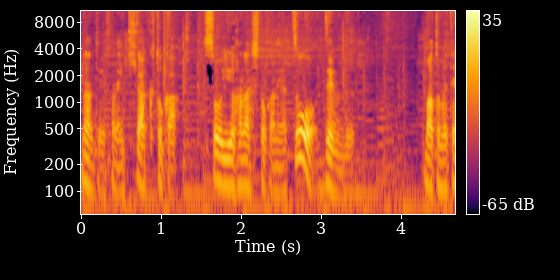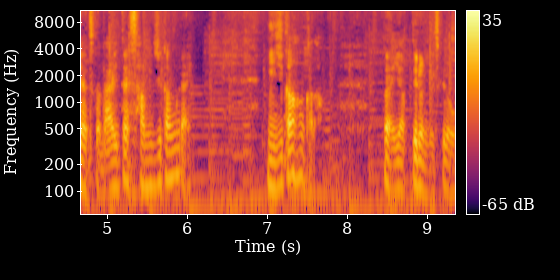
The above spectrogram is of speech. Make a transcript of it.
なんていうんですかね、企画とか、そういう話とかのやつを全部まとめたやつがだいたい3時間ぐらい ?2 時間半かなぐらいやってるんですけど、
